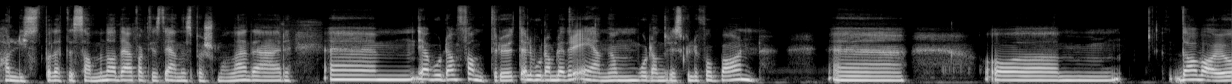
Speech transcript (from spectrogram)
ha lyst på dette sammen. Da. Det er faktisk det ene spørsmålet. Det er ja, hvordan fant dere ut, eller hvordan ble dere enige om hvordan dere skulle få barn? Uh, og da var jo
